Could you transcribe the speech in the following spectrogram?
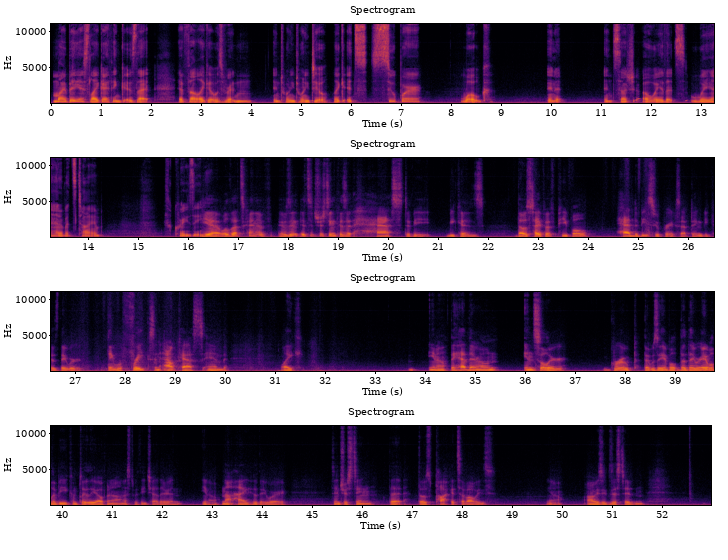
my biggest like I think is that it felt like it was written in 2022. Like it's super woke in in such a way that's way ahead of its time. It's crazy. Yeah, well, that's kind of it was. In, it's interesting because it has to be because those type of people had to be super accepting because they were they were freaks and outcasts and like you know they had their own insular group that was able that they were able to be completely open and honest with each other and you know not hide who they were. It's interesting that those pockets have always you know always existed and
